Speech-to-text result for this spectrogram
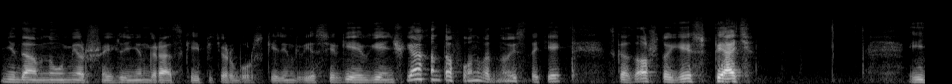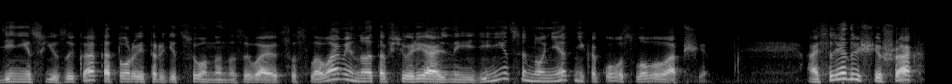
недавно умерший ленинградский и петербургский лингвист Сергей Евгеньевич Яхонтов, он в одной из статей сказал, что есть пять единиц языка, которые традиционно называются словами, но это все реальные единицы, но нет никакого слова вообще. А следующий шаг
